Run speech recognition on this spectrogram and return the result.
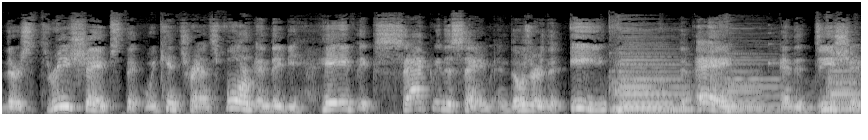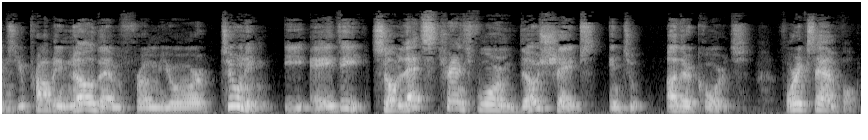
there's three shapes that we can transform and they behave exactly the same. And those are the E, the A, and the D shapes. You probably know them from your tuning, E, A, D. So let's transform those shapes into other chords. For example,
